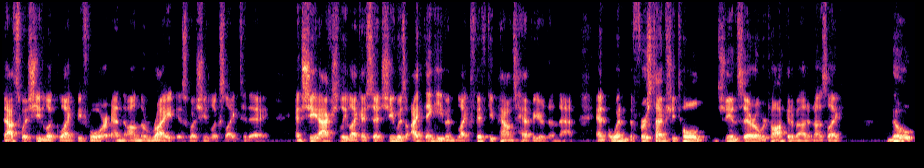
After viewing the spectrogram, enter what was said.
That's what she looked like before. And on the right is what she looks like today. And she actually, like I said, she was, I think, even like 50 pounds heavier than that. And when the first time she told, she and Sarah were talking about it, and I was like, no,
